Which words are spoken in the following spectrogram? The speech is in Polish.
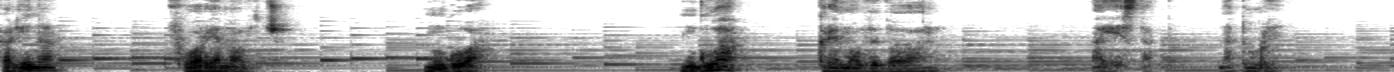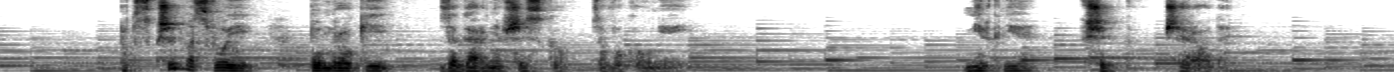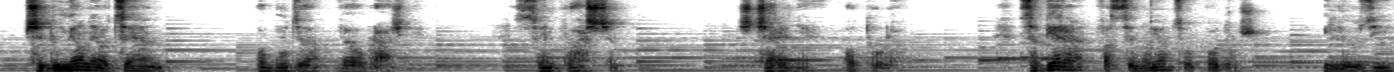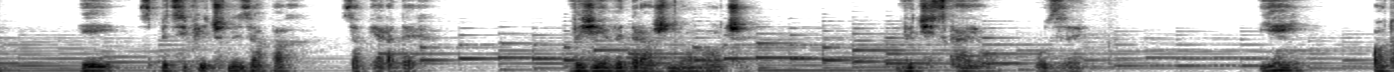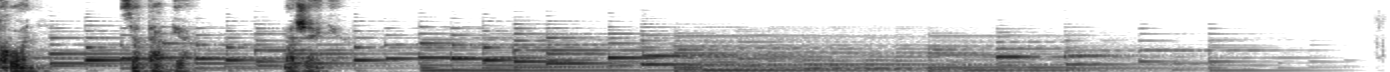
Halina Florianowicz. Mgła. Mgła, kremowy woal, majestat natury. Pod skrzydła swojej pomroki zagarnia wszystko, co wokół niej. Milknie krzyk przyrody. Przydumiony ocean obudza wyobraźnię. Swym płaszczem szczelnie otula. Zabiera fascynującą podróż iluzji. Jej specyficzny zapach zabiera dech. Wyziewy drażną oczy, wyciskają łzy. Jej otchłań zatapia marzenia.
